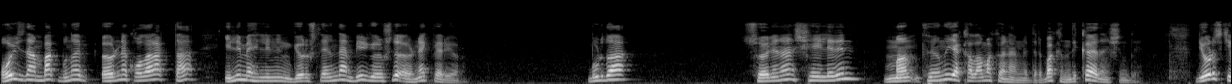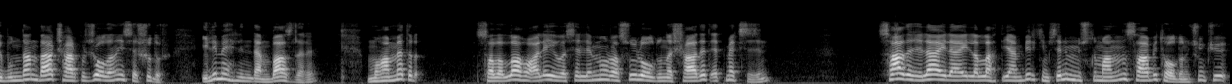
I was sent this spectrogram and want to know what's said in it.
O yüzden bak buna örnek olarak da ilim ehlinin görüşlerinden bir görüşle örnek veriyorum. Burada söylenen şeylerin mantığını yakalamak önemlidir. Bakın dikkat edin şimdi. Diyoruz ki bundan daha çarpıcı olanı ise şudur. İlim ehlinden bazıları Muhammed sallallahu aleyhi ve sellemin Resul olduğuna şehadet etmeksizin sadece la ilahe illallah diyen bir kimsenin Müslümanlığının sabit olduğunu. Çünkü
